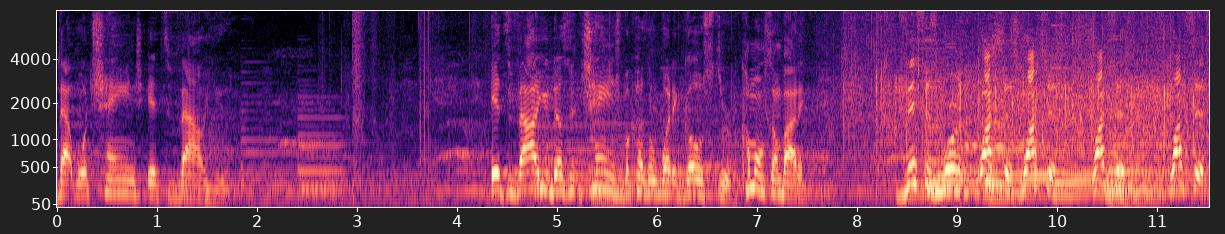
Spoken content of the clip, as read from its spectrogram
that will change its value. Its value doesn't change because of what it goes through. Come on, somebody. This is worth, watch this, watch this, watch this, watch this.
